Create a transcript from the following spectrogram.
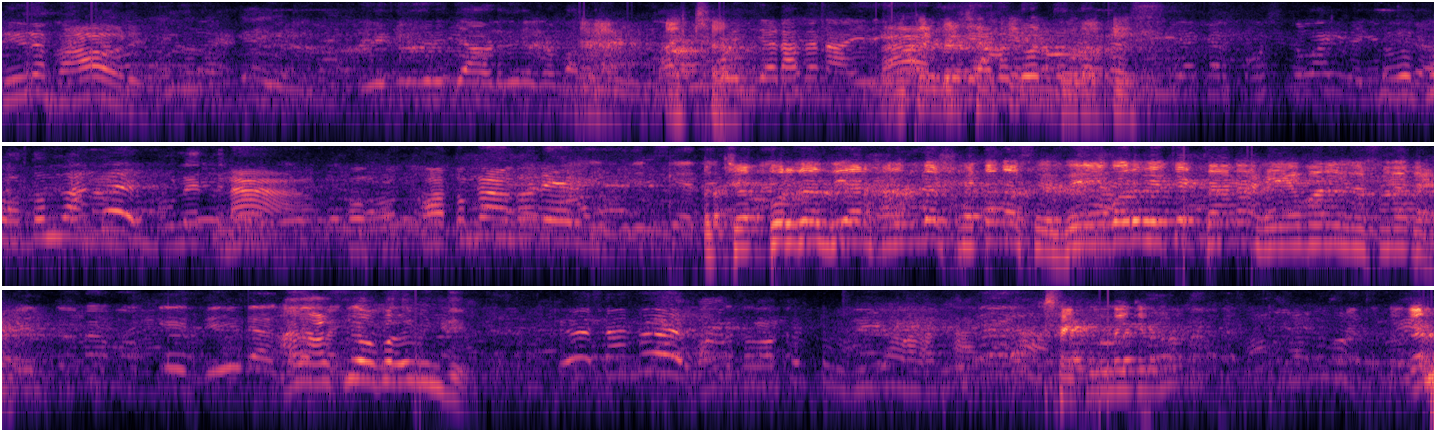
তিনটা রে রে রে আচ্ছা। গাজী আর শয়তান আছে যে এবার উইকেট জানা হে এবার ঘোষণা দেয়। আমি আসলে অফারে কিনতে সাইকেল নাই জন্য। কেন?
